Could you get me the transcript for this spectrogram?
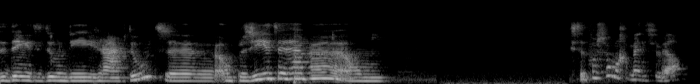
de dingen te doen die je graag doet? Uh, om plezier te hebben? Om Voor sommige mensen wel.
